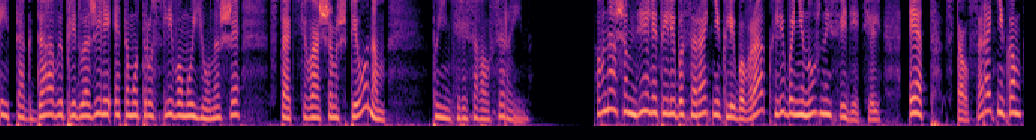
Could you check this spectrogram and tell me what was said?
«И тогда вы предложили этому трусливому юноше стать вашим шпионом?» — поинтересовался Рейн. В нашем деле ты либо соратник, либо враг, либо ненужный свидетель. Эд стал соратником,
